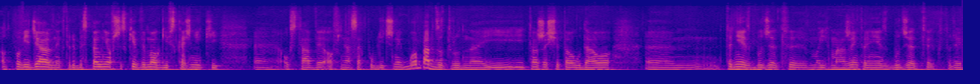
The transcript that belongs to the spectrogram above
odpowiedzialny, który by spełniał wszystkie wymogi, wskaźniki e, ustawy o finansach publicznych było bardzo trudne i, i to, że się to udało, to nie jest budżet y, moich marzeń, to nie jest budżet, y, który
